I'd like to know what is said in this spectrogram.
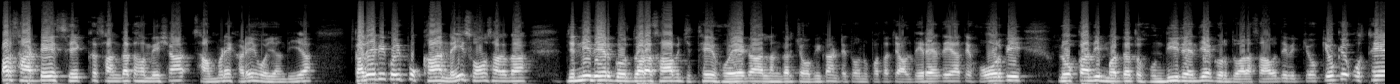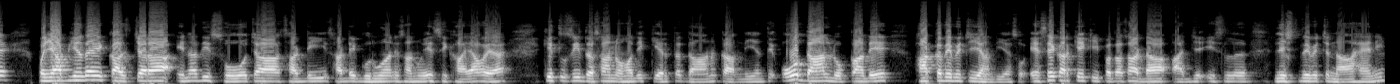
ਪਰ ਸਾਡੇ ਸਿੱਖ ਸੰਗਤ ਹਮੇਸ਼ਾ ਸਾਹਮਣੇ ਖੜੇ ਹੋ ਜਾਂਦੀ ਆ। ਕਦੇ ਵੀ ਕੋਈ ਭੁੱਖਾ ਨਹੀਂ ਸੌ ਸਕਦਾ। ਜਿੰਨੀ ਦੇਰ ਗੁਰਦੁਆਰਾ ਸਾਹਿਬ ਜਿੱਥੇ ਹੋਏਗਾ, ਲੰਗਰ 24 ਘੰਟੇ ਤੁਹਾਨੂੰ ਪਤਾ ਚੱਲਦੇ ਰਹਿੰਦੇ ਆ ਤੇ ਹੋਰ ਵੀ ਲੋਕਾਂ ਦੀ ਮਦਦ ਹੁੰਦੀ ਰਹਿੰਦੀ ਹੈ ਗੁਰਦੁਆਰਾ ਸਾਹਿਬ ਦੇ ਵਿੱਚੋਂ, ਕਿਉਂਕਿ ਉੱਥੇ ਪੰਜਾਬੀਆਂ ਦਾ ਇਹ ਕਲਚਰ ਆ, ਇਹਨਾਂ ਦੀ ਸੋਚ ਆ, ਸਾਡੀ, ਸਾਡੇ ਗੁਰੂਆਂ ਨੇ ਸਾਨੂੰ ਇਹ ਸਿਖਾਇਆ ਹੋਇਆ ਕਿ ਤੁਸੀਂ ਦਸਾਂ ਨੋਹਾਂ ਦੀ ਕਿਰਤ ਦਾਨ ਕਰਨੀ ਹੈ ਤੇ ਉਹ ਦਾਨ ਲੋਕਾਂ ਦੇ ਹੱਕ ਦੇ ਵਿੱਚ ਜਾਂਦੀ ਹੈ ਸੋ ਇਸੇ ਕਰਕੇ ਕੀ ਪਤਾ ਸਾਡਾ ਅੱਜ ਇਸ ਲਿਸਟ ਦੇ ਵਿੱਚ ਨਾਂ ਹੈ ਨਹੀਂ।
